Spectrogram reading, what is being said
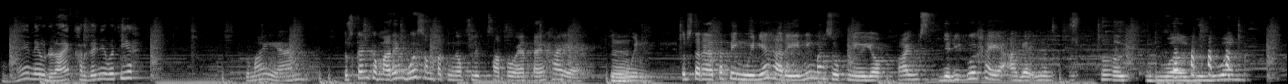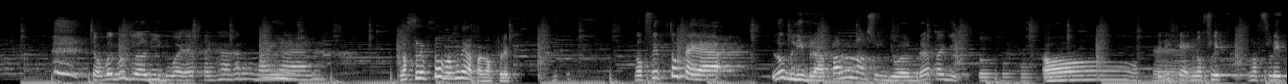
Lumayan ya udah naik harganya berarti ya? Lumayan. Terus kan kemarin gue sempet ngeflip satu ETH ya penguin. Terus ternyata penguinnya hari ini masuk New York Times. Jadi gue kayak agak nyesel jual duluan. Coba gue jual di dua ETH kan lumayan. Ngeflip tuh maksudnya apa ngeflip? ngeflip tuh kayak lu beli berapa lu langsung jual berapa gitu. Oh, oke. jadi kayak ngeflip ngeflip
